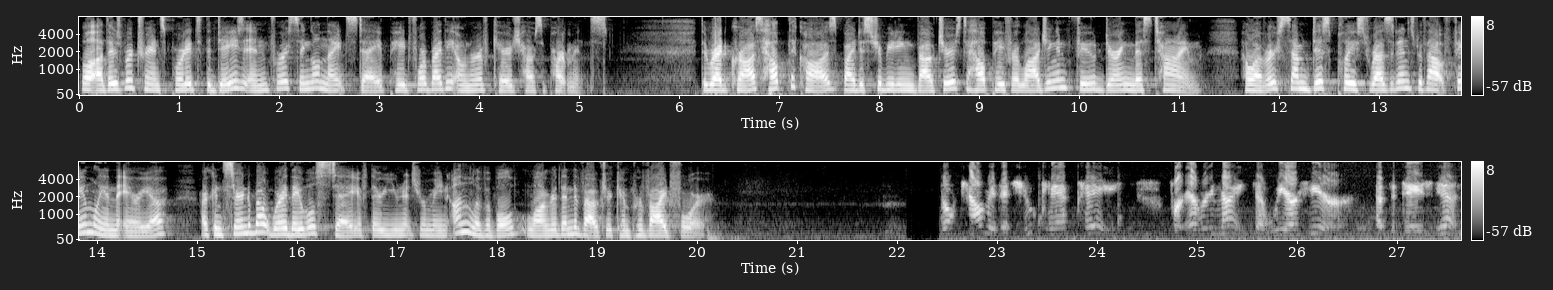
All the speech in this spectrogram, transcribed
while others were transported to the Days Inn for a single night stay paid for by the owner of Carriage House Apartments. The Red Cross helped the cause by distributing vouchers to help pay for lodging and food during this time. However, some displaced residents without family in the area are concerned about where they will stay if their units remain unlivable longer than the voucher can provide for. Don't tell me that you can't pay for every night that we are here at the Days Inn.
